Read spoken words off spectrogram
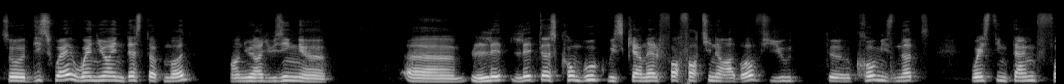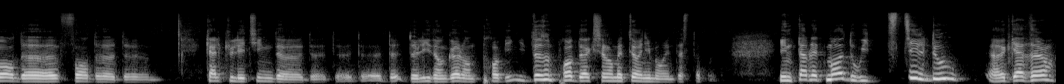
So this way, when you're in desktop mode and you are using uh, uh, latest Chromebook with kernel 414 or above, you, the Chrome is not wasting time for the for the, the calculating the, the, the, the, lead angle and probing. It doesn't probe the accelerometer anymore in desktop mode. In tablet mode, we still do uh, gather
